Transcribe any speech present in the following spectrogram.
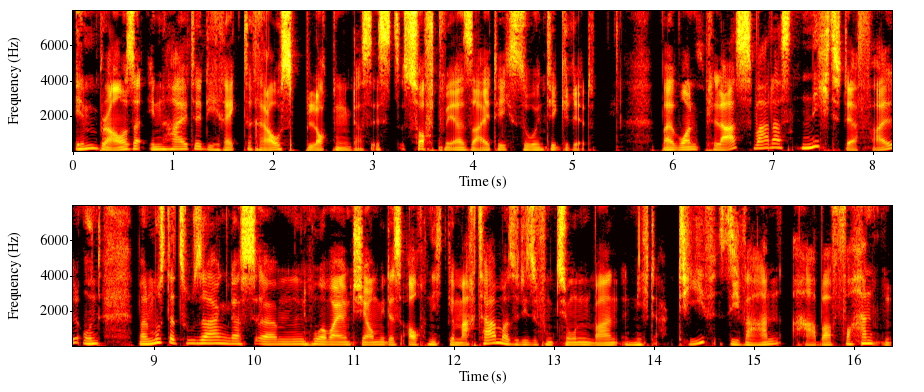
im Browser Inhalte direkt rausblocken. Das ist softwareseitig so integriert. Bei OnePlus war das nicht der Fall und man muss dazu sagen, dass ähm, Huawei und Xiaomi das auch nicht gemacht haben. Also diese Funktionen waren nicht aktiv, sie waren aber vorhanden.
